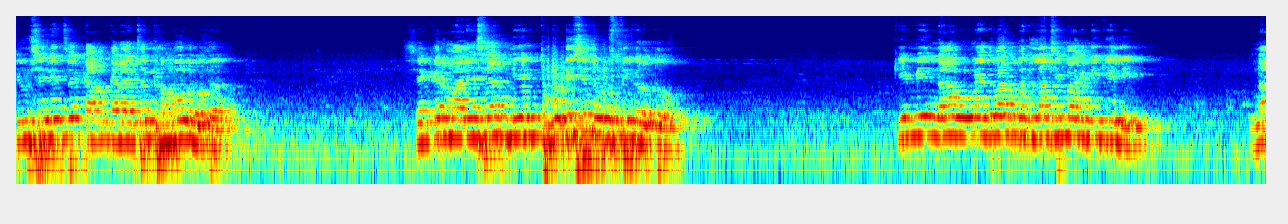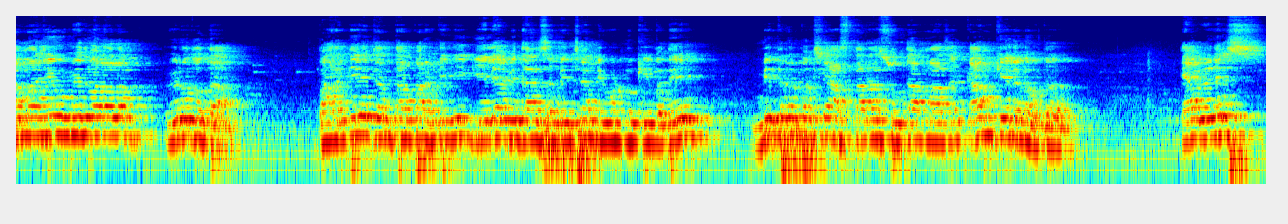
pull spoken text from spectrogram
शिवसेनेचं काम करायचं थांबवलं होतं. शेखर माने साहेब मी एक थोडीशी दुरुस्ती करतो. की मी ना उमेदवार बदलाची मागणी केली ना माझी उमेदवाराला विरोध होता. भारतीय जनता पार्टीने गेल्या विधानसभेच्या निवडणुकीमध्ये मित्र पक्ष असताना सुद्धा माझं काम केलं नव्हतं. त्यावेळेस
